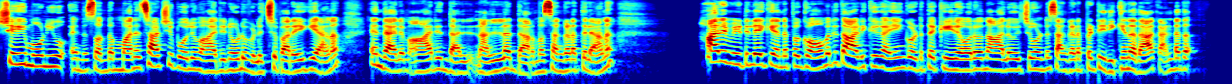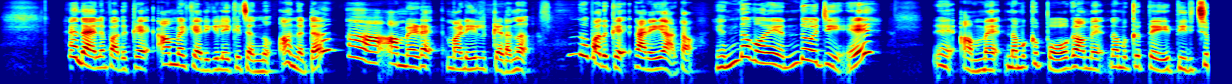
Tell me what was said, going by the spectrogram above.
Shame on you എന്ന് സ്വന്തം മനസാക്ഷി പോലും ആര്യനോട് വിളിച്ചു പറയുകയാണ്. എന്തായാലും ആര്യൻ നല്ല ധർമ്മസങ്കടത്തിലാണ്. ആര്യൻ വീട്ടിലേക്ക് വന്നപ്പോൾ ഗോമതി താടിക്ക് കൈയും കൊടുത്തൊക്കെ ഓരോന്ന് ആലോചിച്ചുകൊണ്ട് സങ്കടപ്പെട്ടിരിക്കുന്നതാ കണ്ടത്. എന്തായാലും പതുക്കെ അമ്മയ്ക്ക് അരികിലേക്ക് ചെന്നു. എന്നിട്ട് അമ്മയുടെ മടിയിൽ കിടന്ന് പതുക്കെ പതുക്കെ കരയാട്ടോ എന്താ മോനെ എന്ത് പറ്റി? ഏ? അമ്മേ നമുക്ക് പോകാമേ. നമുക്ക് തേ തിരിച്ചു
